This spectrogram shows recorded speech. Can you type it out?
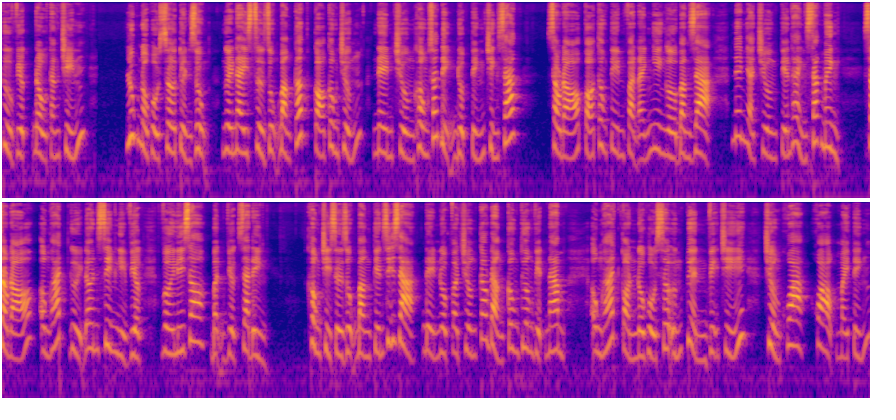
thử việc đầu tháng 9. Lúc nộp hồ sơ tuyển dụng, người này sử dụng bằng cấp có công chứng nên trường không xác định được tính chính xác. Sau đó có thông tin phản ánh nghi ngờ bằng giả nên nhà trường tiến hành xác minh – sau đó, ông Hát gửi đơn xin nghỉ việc với lý do bận việc gia đình. Không chỉ sử dụng bằng tiến sĩ giả để nộp vào trường Cao đẳng Công thương Việt Nam, ông Hát còn nộp hồ sơ ứng tuyển vị trí trưởng khoa khoa học máy tính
